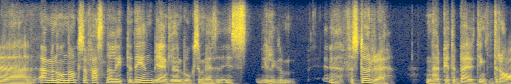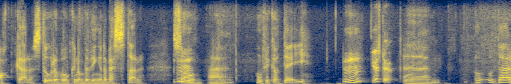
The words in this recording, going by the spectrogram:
Uh, men hon har också fastnat lite. Det är en, egentligen en bok som är, är, är liksom, eh, för större. Den här Peter Bergtings Drakar, stora boken om bevingade västar. Som eh, hon fick av dig. mm, just det. Eh, och, och där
